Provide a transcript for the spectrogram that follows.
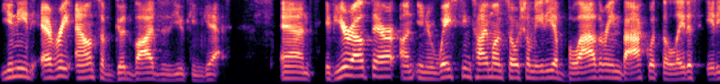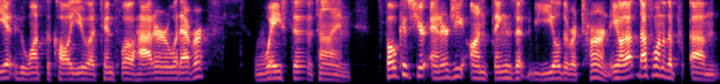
you need every ounce of good vibes as you can get. And if you're out there on, and you're wasting time on social media, blathering back with the latest idiot who wants to call you a tinfoil hatter or whatever, waste of time. Focus your energy on things that yield a return. You know, that, that's one of the um,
